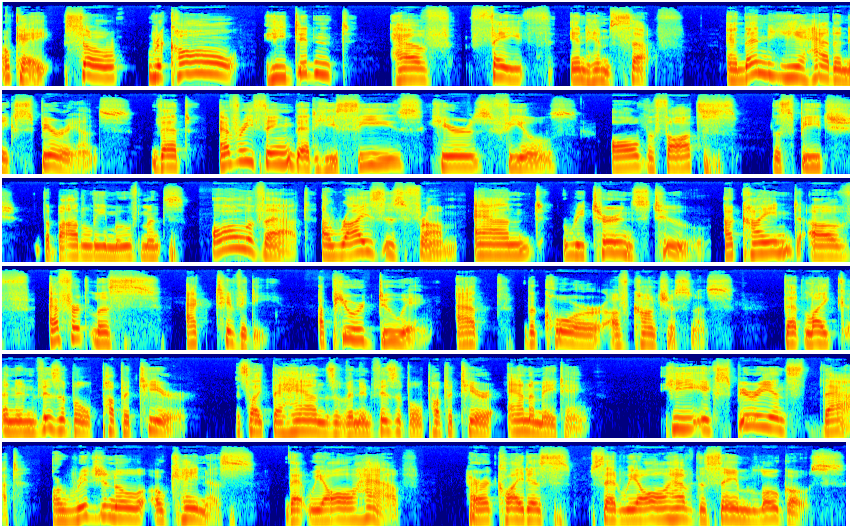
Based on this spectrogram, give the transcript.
Okay. So recall he didn't have faith in himself. And then he had an experience that everything that he sees, hears, feels, all the thoughts, the speech, the bodily movements, all of that arises from and returns to a kind of effortless activity, a pure doing at the core of consciousness that, like an invisible puppeteer, it's like the hands of an invisible puppeteer animating. He experienced that original okayness that we all have. Heraclitus said we all have the same logos,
